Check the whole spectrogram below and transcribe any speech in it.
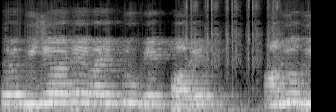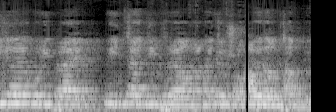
তবে বিজয়াটা এবার একটু বেগ পাবে। আমিও বিজয়া করি প্রায় তিন চার দিন ধরে আমার কাছে আবেদন থাকবে।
